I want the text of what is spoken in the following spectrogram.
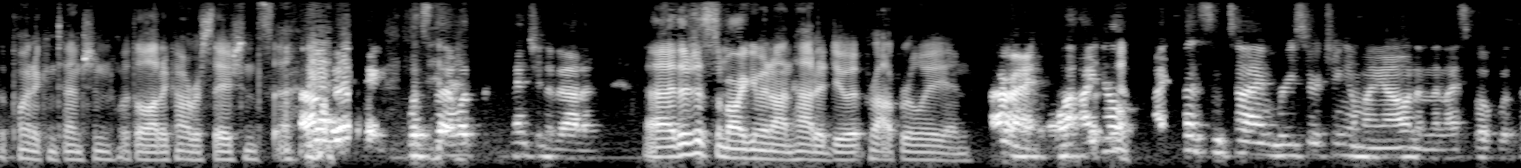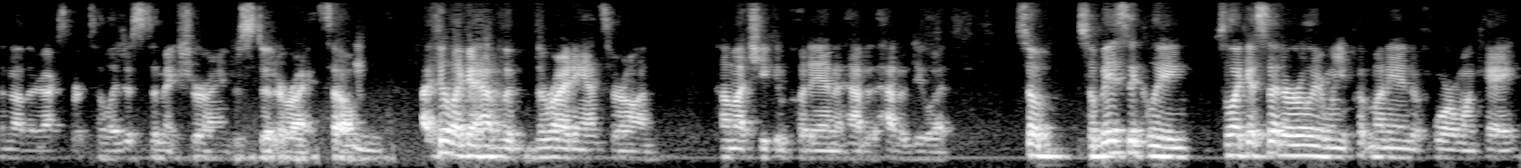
a, point of contention with a lot of conversations. So. Oh, really? What's the what's the contention about it? Uh, there's just some argument on how to do it properly, and all right. Well, I know I spent some time researching on my own, and then I spoke with another expert to just to make sure I understood it right. So mm-hmm. I feel like I have the, the right answer on how much you can put in and how to how to do it. So so basically, so like I said earlier, when you put money into 401k,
